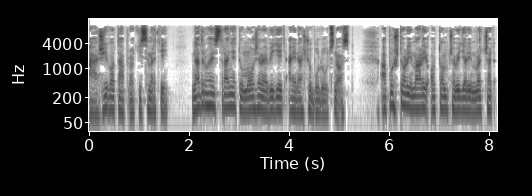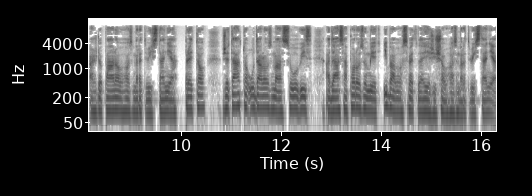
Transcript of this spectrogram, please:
a života proti smrti. Na druhej strane tu môžeme vidieť aj našu budúcnosť. Apoštoli mali o tom, čo videli mlčať až do pánovho zmrtvých stania, preto, že táto udalosť má súvis a dá sa porozumieť iba vo svetle Ježišovho zmrtvých stania.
